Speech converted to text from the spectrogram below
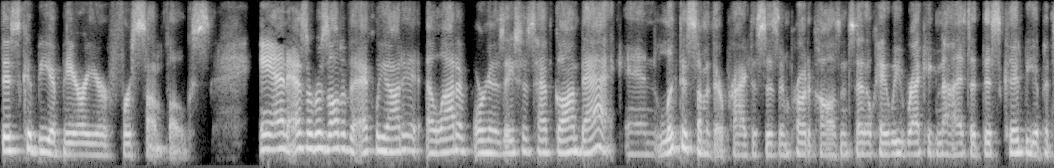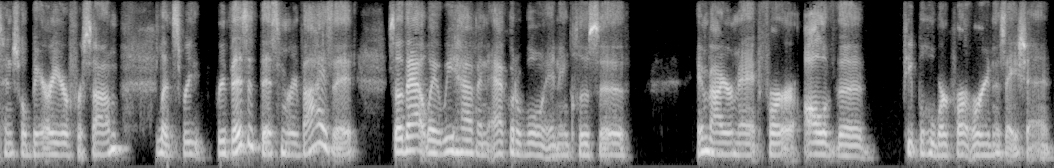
this could be a barrier for some folks. And as a result of the equity audit, a lot of organizations have gone back and looked at some of their practices and protocols and said, okay, we recognize that this could be a potential barrier for some. Let's re- revisit this and revise it. So that way we have an equitable and inclusive environment for all of the people who work for our organization.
